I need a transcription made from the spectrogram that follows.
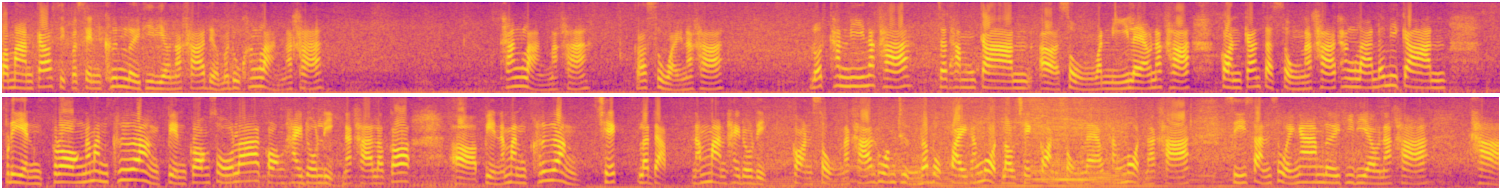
ประมาณ 90%ขึ้นเลยทีเดียวนะคะ เดี๋ยวมาดูข้างหลังนะคะ ข้างหลังนะคะ ก็สวยนะคะรถคันนี้นะคะจะทำการส่งวันนี้แล้วนะคะ ก่อนการจัดส่งนะคะ ทางร้านได้มีการเปลี่ยนกรองน้ำมันเครื่อง เปลี่ยนกรองโซล่ากรองไฮโดรลิกนะคะ แล้วก็เอ่อเปลี่ยนน้ำมันเครื่องเช็คระดับน้ำมันไฮโดรลิกก่อนส่งนะคะ รวมถึงระบบไฟทั้งหมดเราเช็คก่อนส่งแล้วทั้งหมดนะคะ สีสันสวยงามเลยทีเดียวนะคะ ค่ะ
